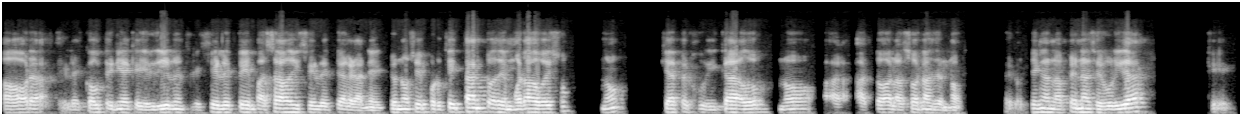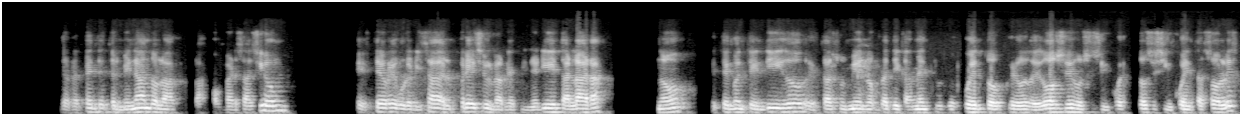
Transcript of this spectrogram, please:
Ahora el SCOP tenía que dividirlo entre GLP envasado y GLP a granel. Yo no sé por qué tanto ha demorado eso, ¿no? Que ha perjudicado, ¿no? A, todas las zonas del norte. Pero tengan la plena seguridad que de repente terminando la, la conversación, esté regularizada el precio en la refinería de Talara, ¿no? Que tengo entendido, está asumiendo prácticamente un descuento, creo, de 12 o 50 soles,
